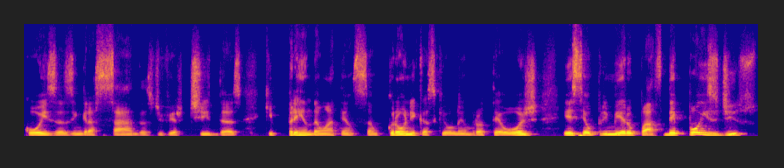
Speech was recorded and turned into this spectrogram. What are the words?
coisas engraçadas, divertidas, que prendam a atenção, crônicas que eu lembro até hoje. Esse é o primeiro passo. Depois disso,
